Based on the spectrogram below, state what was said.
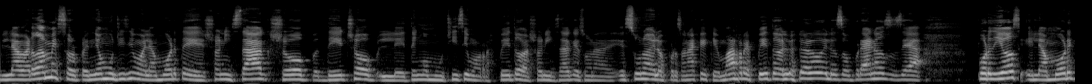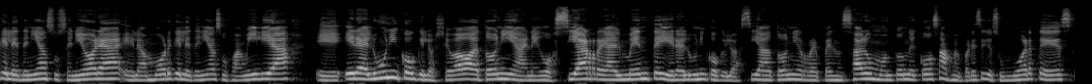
la verdad me sorprendió muchísimo la muerte de Johnny Sack. Yo, de hecho, le tengo muchísimo respeto a Johnny Sack. Es uno de los personajes que más respeto a lo largo de Los Sopranos. O sea, por Dios, el amor que le tenía a su señora, el amor que le tenía a su familia, eh, era el único que lo llevaba a Tony a negociar realmente y era el único que lo hacía a Tony repensar un montón de cosas. Me parece que su muerte es...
